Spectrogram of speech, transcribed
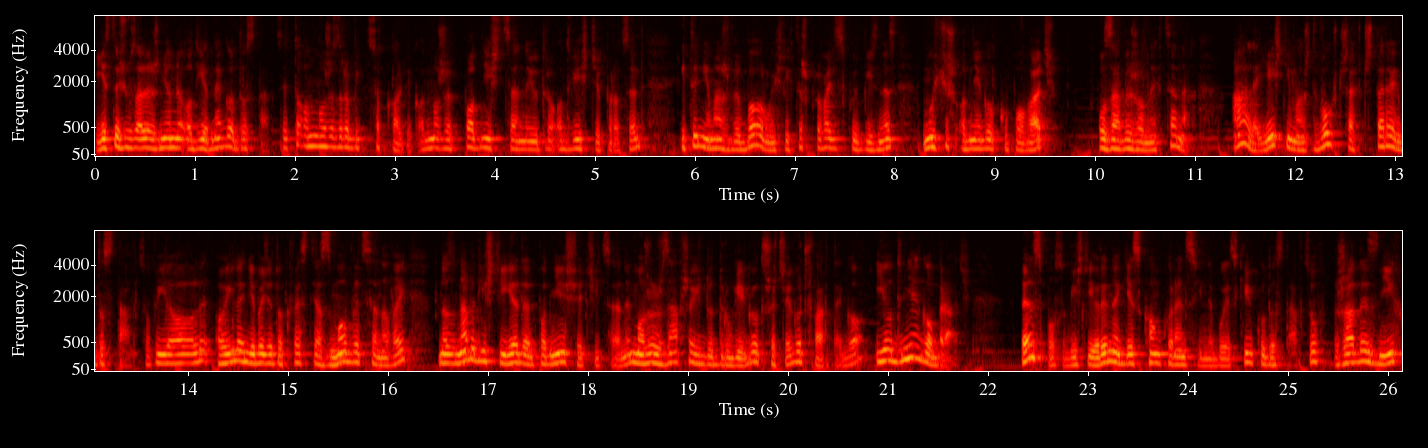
Jesteś uzależniony od jednego dostawcy, to on może zrobić cokolwiek. On może podnieść ceny jutro o 200% i ty nie masz wyboru. Jeśli chcesz prowadzić swój biznes, musisz od niego kupować po zawyżonych cenach. Ale jeśli masz dwóch, trzech, czterech dostawców, i o, o ile nie będzie to kwestia zmowy cenowej, no to nawet jeśli jeden podniesie ci ceny, możesz zawsze iść do drugiego, trzeciego, czwartego i od niego brać. W ten sposób, jeśli rynek jest konkurencyjny, bo jest kilku dostawców, żaden z nich,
